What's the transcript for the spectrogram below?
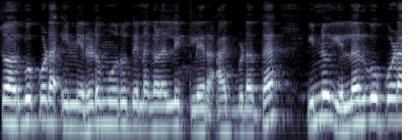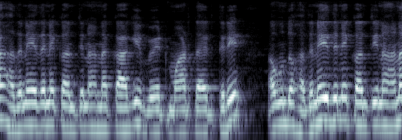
ಸೊ ಅವ್ರಿಗೂ ಕೂಡ ಇನ್ನೆರಡು ಮೂರು ದಿನಗಳಲ್ಲಿ ಕ್ಲಿಯರ್ ಆಗಿಬಿಡುತ್ತೆ. ಇನ್ನು ಎಲ್ಲರಿಗೂ ಕೂಡ ಹದಿನೈದನೇ ಕಂತಿನ ಹಣಕ್ಕಾಗಿ ವೇಟ್ ಮಾಡ್ತಾ ಇರ್ತೀರಿ. ಆ ಒಂದು ಹದಿನೈದನೇ ಕಂತಿನ ಹಣ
